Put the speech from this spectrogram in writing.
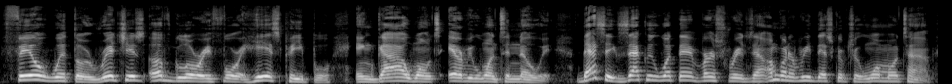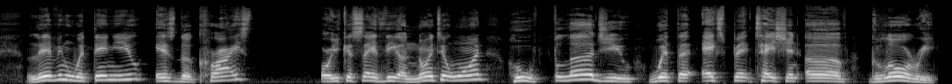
filled with the riches of glory for his people, and God wants everyone to know it. That's exactly what that verse reads. Now, I'm going to read that scripture one more time. Living within you is the Christ, or you could say the anointed one who floods you with the expectation of glory.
